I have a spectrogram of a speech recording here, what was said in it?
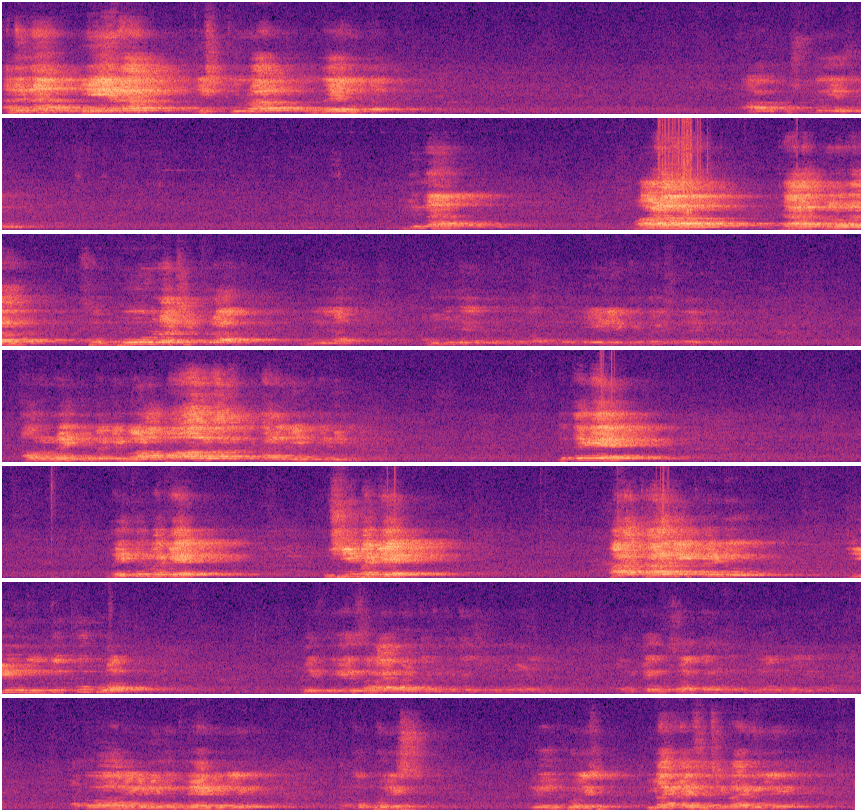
ಅದನ್ನ ನೇರ, ನಿಷ್ಠುರ ಹೃದಯವಂತ ಆ ಪುಸ್ತಕದ ಹೆಸರು. ಇದನ್ನ ಬಹಳ ಜಾಗತ್ನವರ ಸಂಪೂರ್ಣ ಚಿತ್ರ ಅಡಗಿದೆ ಅಂತಕ್ಕಂಥ ಮಾತುಗಳನ್ನು ಹೇಳಲಿಕ್ಕೆ ಬಯಸ್ತಾ ಇದ್ದೇನೆ. ಅವರು ರೈತರು.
